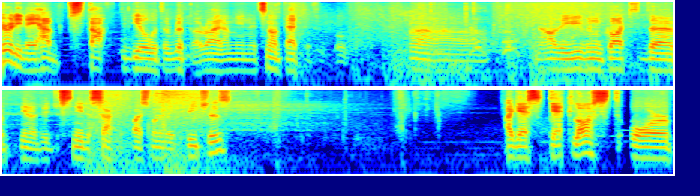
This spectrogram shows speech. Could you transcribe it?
Surely they have stuff to deal with the Ripper, right? I mean, it's not that difficult. Um, now they've even got the, you know, they just need to sacrifice one of their creatures. I guess Get Lost or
